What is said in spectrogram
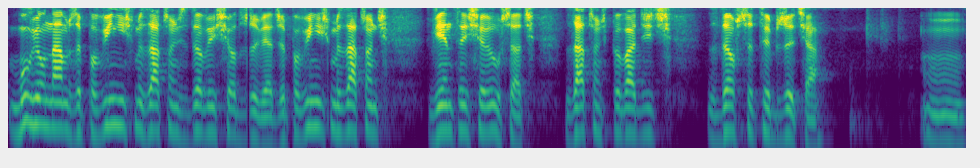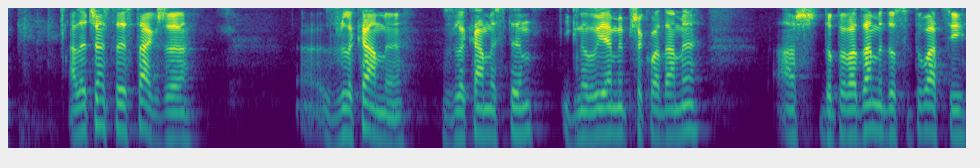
mówią nam, że powinniśmy zacząć zdrowiej się odżywiać, że powinniśmy zacząć więcej się ruszać, zacząć prowadzić zdrowszy typ życia. Mm, ale często jest tak, że e, zwlekamy, zwlekamy z tym, ignorujemy, przekładamy, aż doprowadzamy do sytuacji,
